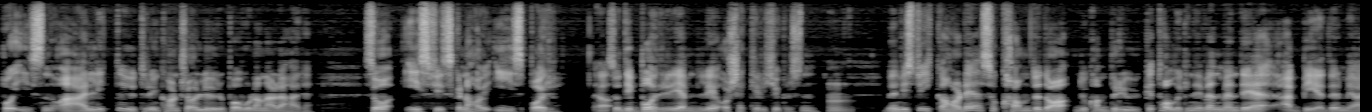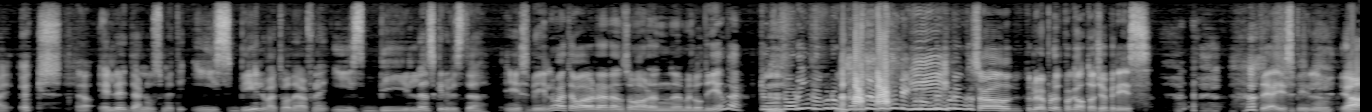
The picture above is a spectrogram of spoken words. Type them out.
på isen og er litt utrygg kanskje og lurer på hvordan er det her Så isfiskerne har jo isbor, ja. så de borer jevnlig og sjekker tjukkelsen. Mm. Men hvis du ikke har det, så kan du da Du kan bruke tollekniven, men det er bedre med ei øks. Ja. Eller det er noe som heter isbil. Veit du hva det er for noe? Isbile skrives det. Isbilen, veit jeg hva det er. Den som har den melodien, det. Så løper du ut på gata og kjøper is. Det er isbilen. Ja,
